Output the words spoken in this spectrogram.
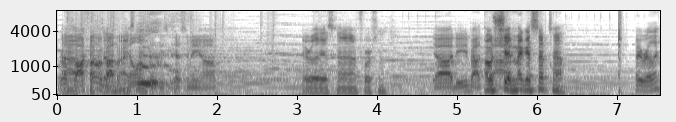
Real Uh, talk, I'm about up to kill him because he's pissing me off. It really is kind of unfortunate. Yeah, dude, you about to Oh die. shit, Mega Sceptile. Wait, really?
